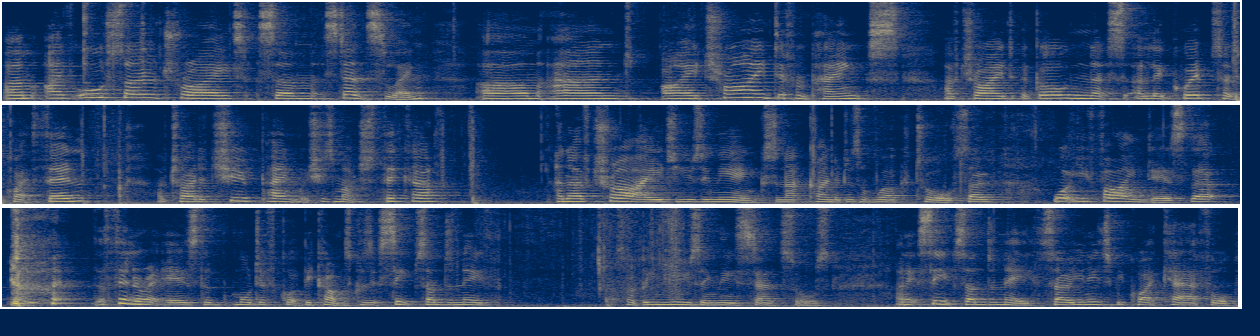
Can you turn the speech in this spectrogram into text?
Um, I've also tried some stenciling um, and I tried different paints. I've tried a golden that's a liquid, so it's quite thin. I've tried a tube paint, which is much thicker. And I've tried using the inks and that kind of doesn't work at all. So what you find is that the thinner it is, the more difficult it becomes because it seeps underneath. So I've been using these stencils and it seeps underneath, so you need to be quite careful.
